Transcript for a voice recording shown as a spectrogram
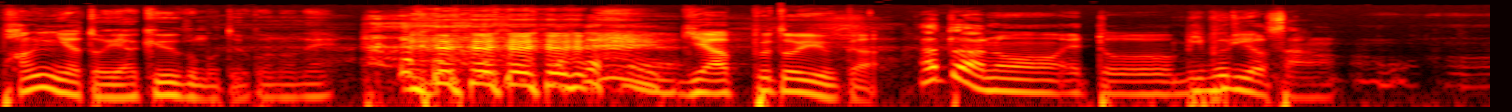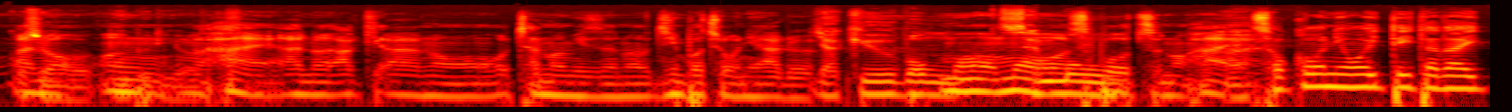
パン屋と野球雲というこのね ギャップというか。あとあの、えっと、ビブリオさん。あの、おビブリオうん。はい。あのあきあのお茶の水の神保町にある野球本もうもうスポーツの、はい。はい。そこに置いていただい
